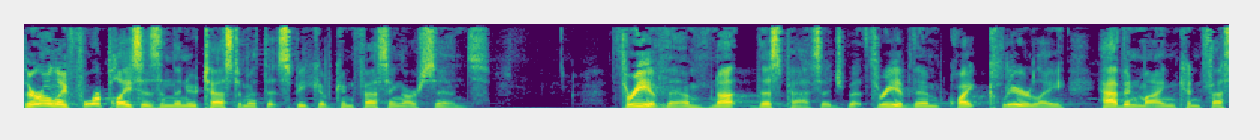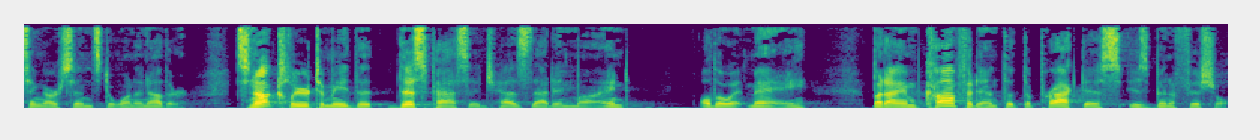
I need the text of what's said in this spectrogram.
There are only four places in the New Testament that speak of confessing our sins. Three of them, not this passage, but three of them quite clearly have in mind confessing our sins to one another. It's not clear to me that this passage has that in mind, although it may, but I am confident that the practice is beneficial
